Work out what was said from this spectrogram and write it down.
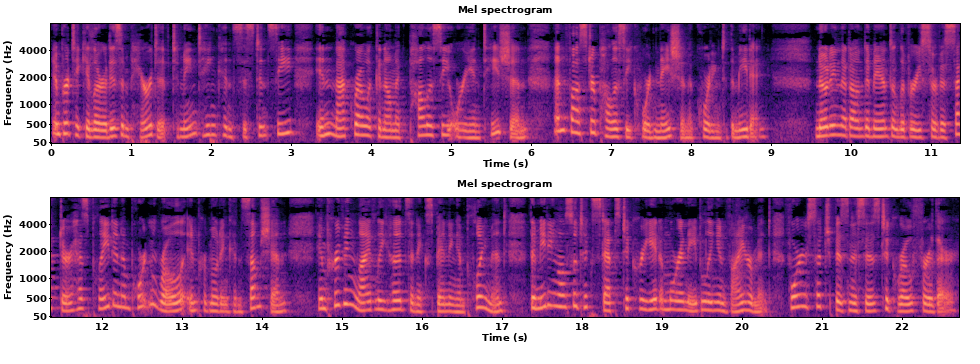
In particular, it is imperative to maintain consistency in macroeconomic policy orientation and foster policy coordination, according to the meeting noting that on demand delivery service sector has played an important role in promoting consumption, improving livelihoods, and expanding employment, the meeting also took steps to create a more enabling environment for such businesses to grow further.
